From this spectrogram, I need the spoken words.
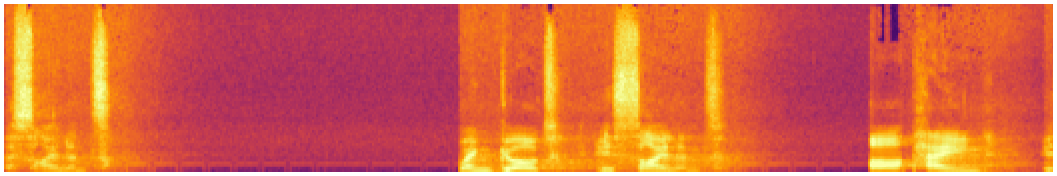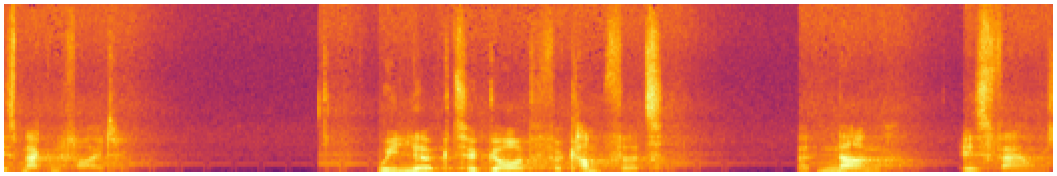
are silent. When God is silent, our pain is magnified. We look to God for comfort, but none is found.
